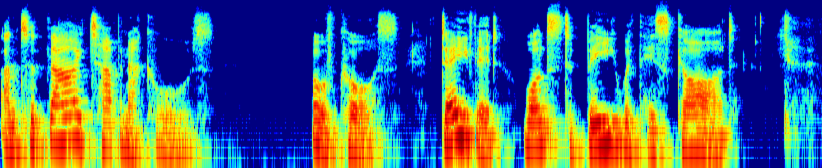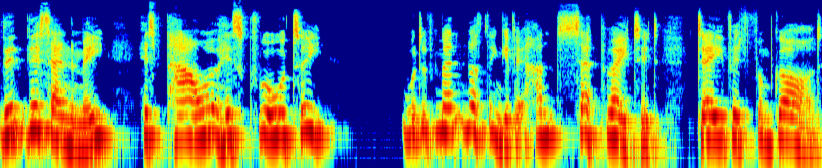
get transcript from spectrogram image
and to thy tabernacles. Oh, of course, David wants to be with his God. This enemy, his power, his cruelty, would have meant nothing if it hadn't separated David from God,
